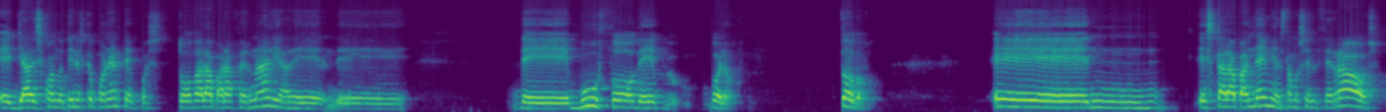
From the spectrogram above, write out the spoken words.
eh, ya es cuando tienes que ponerte pues toda la parafernalia de, de, buzo, de, bueno, todo. Eh, está la pandemia, estamos encerrados,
